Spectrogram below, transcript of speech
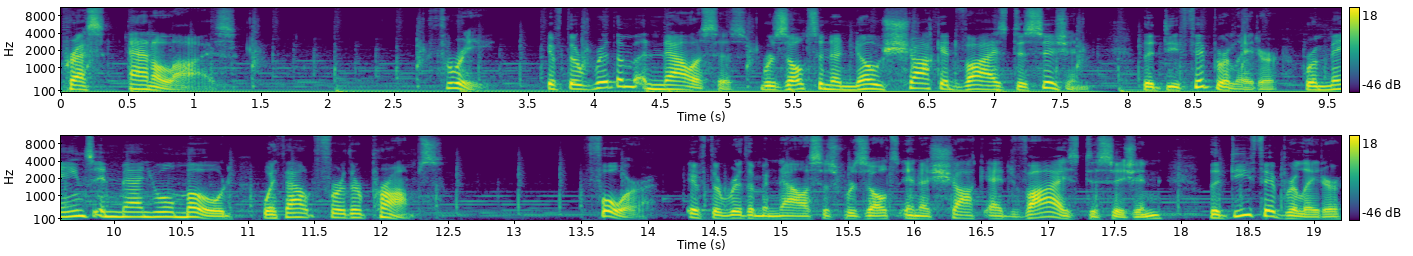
Press Analyze. 3. If the rhythm analysis results in a no shock advised decision, the defibrillator remains in manual mode without further prompts. 4. If the rhythm analysis results in a shock advised decision, the defibrillator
